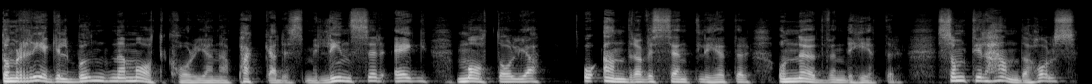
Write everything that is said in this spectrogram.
De regelbundna matkorgarna packades med linser, ägg, matolja och andra väsentligheter och nödvändigheter som tillhandahålls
